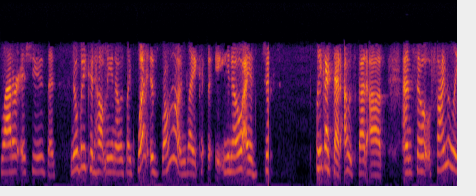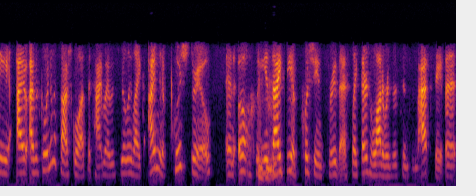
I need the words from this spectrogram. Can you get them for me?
bladder issues, and nobody could help me. And I was like, what is wrong? Like, you know, I had just like I said, I was fed up. And so finally, I, I was going to massage school at the time. I was really like, I'm going to push through. And oh, mm-hmm. the idea of pushing through this, like, there's a lot of resistance in that statement.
